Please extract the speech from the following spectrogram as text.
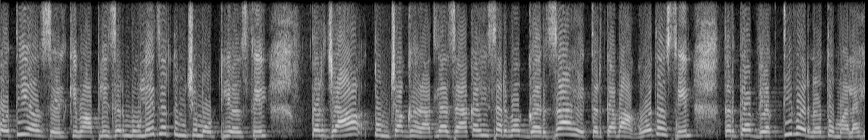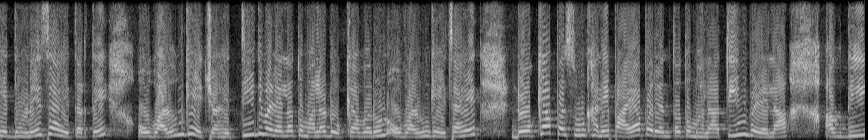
पती असेल किंवा आपली जर मुले जर तुमची मोठी असतील तर ज्या तुमच्या घरातल्या ज्या काही सर्व गरजा आहेत तर त्या भागवत असतील तर त्या व्यक्तीवरनं तुम्हाला हे धणे जे आहेत तर ते ओवाळून घ्यायचे आहेत. तीन वेळेला तुम्हाला डोक्यावरून ओवाळून घ्यायचे आहेत. डोक्यापासून खाली पायापर्यंत तुम्हाला तीन वेळेला अगदी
